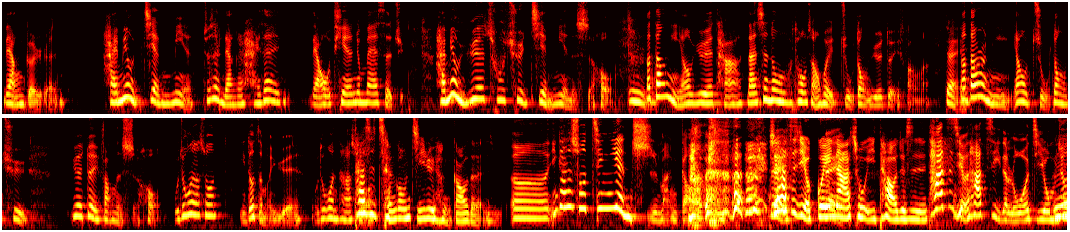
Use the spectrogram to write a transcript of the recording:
两个人还没有见面，就是两个人还在。聊天就 message 还没有约出去见面的时候，嗯，那当你要约他，男生都通常会主动约对方嘛，对。那当然你要主动去约对方的时候，我就问他说：“你都怎么约？”我就问他说：“他是成功几率很高的人是不是？”呃，应该是说经验值蛮高的，所 以他自己有归纳出一套，就是他自己有他自己的逻辑。我们就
